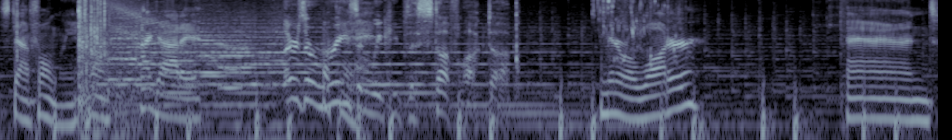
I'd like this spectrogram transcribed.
Staff only. Oh, I got it. There's a Okay. reason we keep this stuff locked up. Mineral water. And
